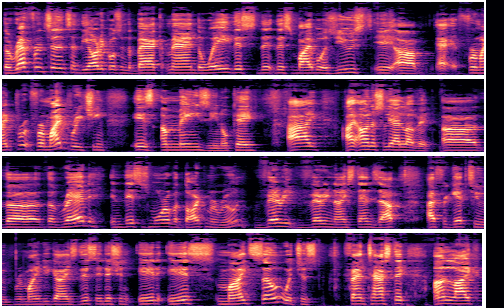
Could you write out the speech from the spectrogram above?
The references and the articles in the back, man, the way this this Bible is used uh, for my for my preaching is amazing, okay? I I honestly I love it. Uh, the the red in this is more of a dark maroon. Very very nice, stands out. I forget to remind you guys, this edition it is Smyth sewn, which is fantastic. Unlike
